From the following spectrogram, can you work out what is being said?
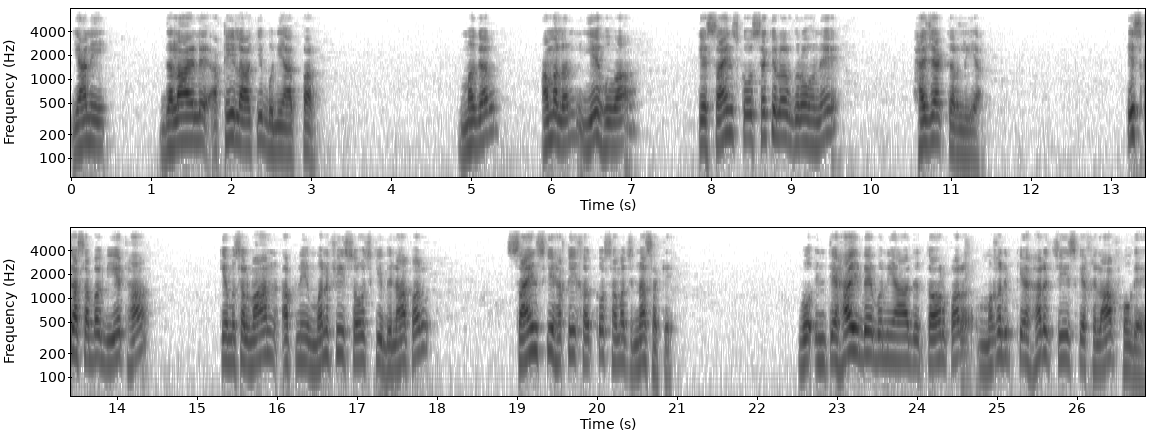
یعنی دلائل عقیلہ کی بنیاد پر۔ مگر عملاً یہ ہوا کہ سائنس کو سیکولر گروہ نے ہیجیک کر لیا۔ اس کا سبب یہ تھا کہ مسلمان اپنی منفی سوچ کی بنا پر سائنس کی حقیقت کو سمجھ نہ سکے۔ وہ انتہائی بے بنیاد طور پر مغرب کے ہر چیز کے خلاف ہو گئے۔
